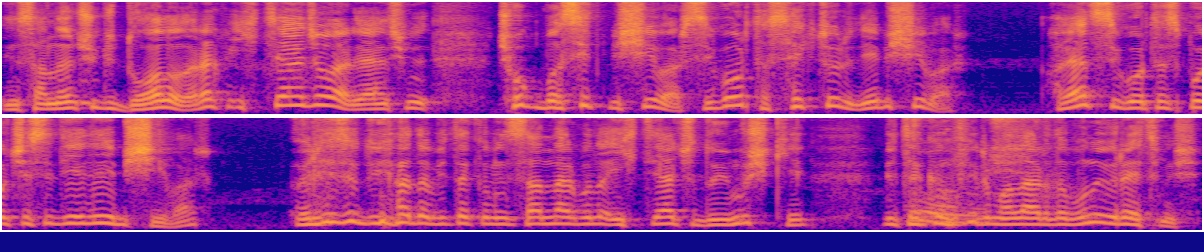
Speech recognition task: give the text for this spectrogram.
İnsanların çünkü doğal olarak ihtiyacı var. Yani şimdi çok basit bir şey var. Sigorta sektörü diye bir şey var. Hayat sigortası poliçesi diye de bir şey var. Öyleyse dünyada bir takım insanlar buna ihtiyaç duymuş ki bir takım Olmuş. firmalar da bunu üretmiş.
